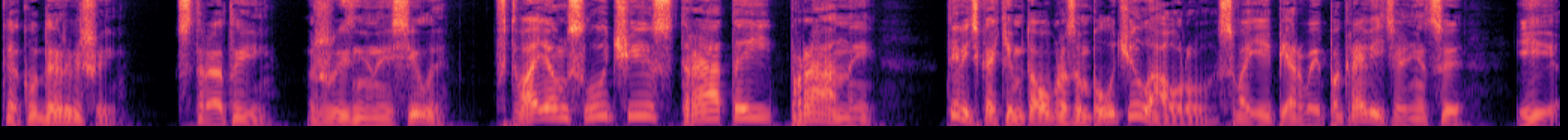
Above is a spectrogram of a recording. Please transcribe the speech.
«Как у дервишей? Стратой жизненной силы?» В твоем случае с тратой праны. Ты ведь каким-то образом получил ауру своей первой покровительницы». И,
